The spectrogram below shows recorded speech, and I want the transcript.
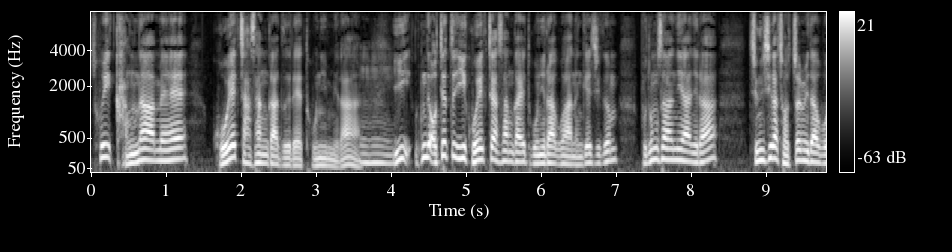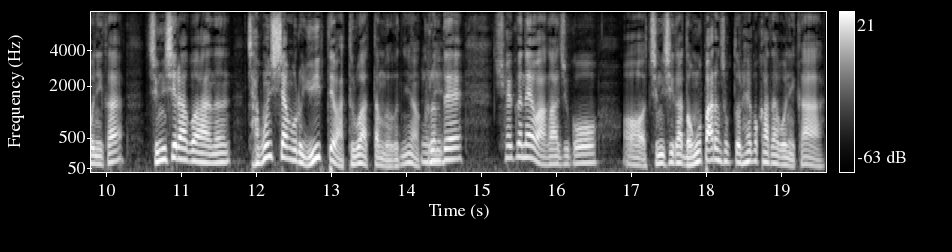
소위 강남의 고액 자산가들의 돈입니다. 음. 이 근데 어쨌든 이 고액 자산가의 돈이라고 하는 게 지금 부동산이 아니라 증시가 저점이다 보니까 증시라고 하는 자본시장으로 유입돼 와 들어왔던 거거든요. 네. 그런데 최근에 와가지고 어 증시가 너무 빠른 속도로 회복하다 보니까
